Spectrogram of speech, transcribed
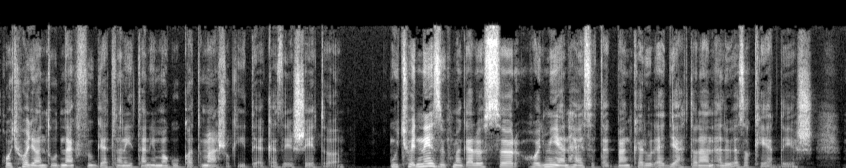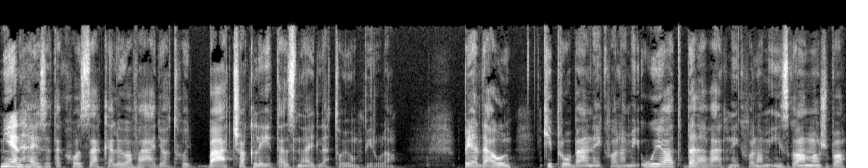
hogy hogyan tudnák függetleníteni magukat mások ítélkezésétől. Úgyhogy nézzük meg először, hogy milyen helyzetekben kerül egyáltalán elő ez a kérdés. Milyen helyzetek hozzák elő a vágyat, hogy bárcsak létezne egy letojon pirula. Például kipróbálnék valami újat, belevágnék valami izgalmasba,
